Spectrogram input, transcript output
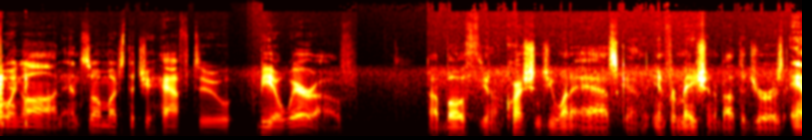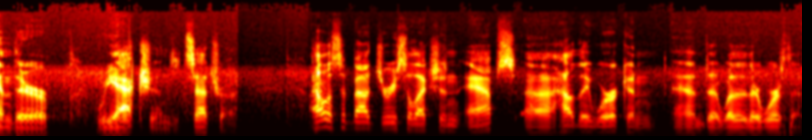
going on and so much that you have to be aware of, uh, both you know questions you want to ask and information about the jurors and their reactions, etc. Tell us about jury selection apps, uh, how they work, and and uh, whether they're worth it.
